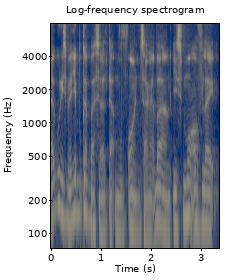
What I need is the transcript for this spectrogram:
Lagu ni sebenarnya bukan pasal tak move on sangat bang. It's more of like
